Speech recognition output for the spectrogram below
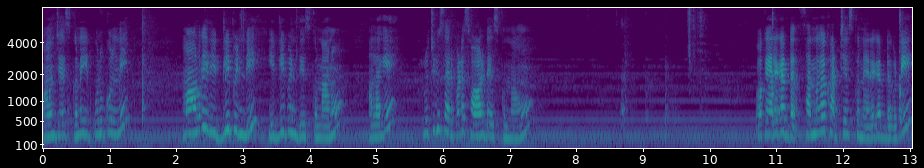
మనం చేసుకునే ఈ పునుకుల్ని. మామూలుగా ఇది ఇడ్లీ పిండి ఇడ్లీ పిండి తీసుకున్నాను. అలాగే రుచికి సరిపడా సాల్ట్ వేసుకుందాము. ఒక ఎర్రగడ్డ సన్నగా కట్ చేసుకున్న ఎర్రగడ్డ ఒకటి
